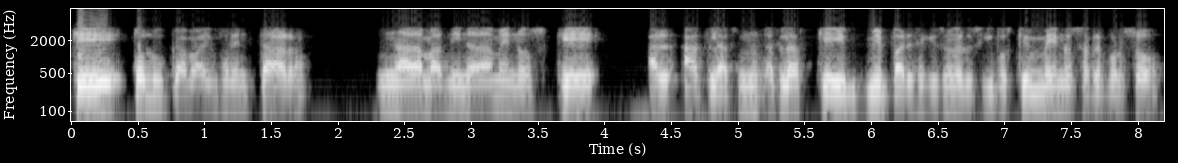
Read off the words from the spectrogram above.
que Toluca va a enfrentar nada más ni nada menos que al Atlas, un Atlas que me parece que es uno de los equipos que menos se reforzó,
